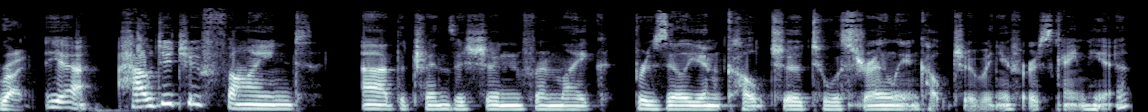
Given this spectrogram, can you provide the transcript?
Right. Yeah. How did you find uh, the transition from like Brazilian culture to Australian culture when you first came here?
